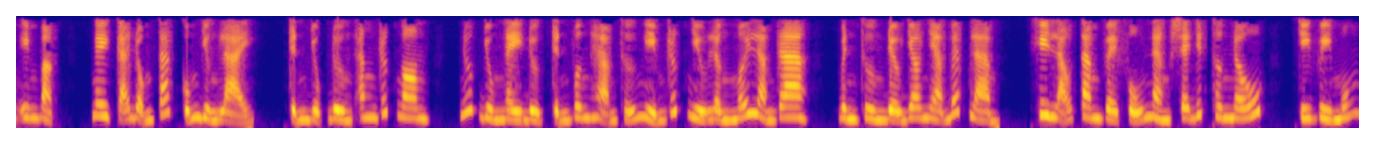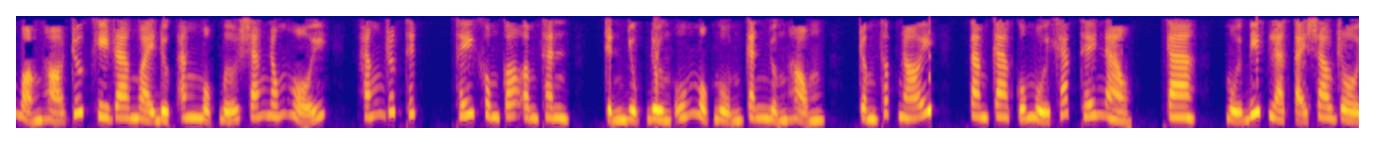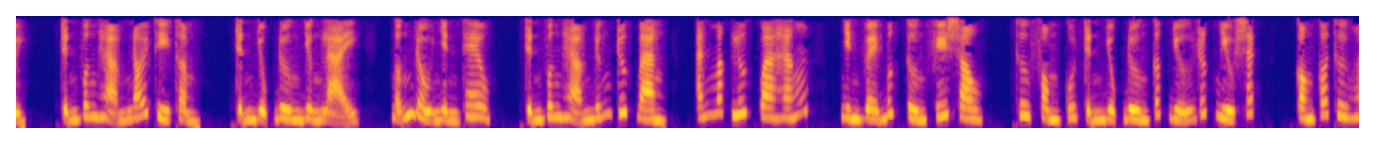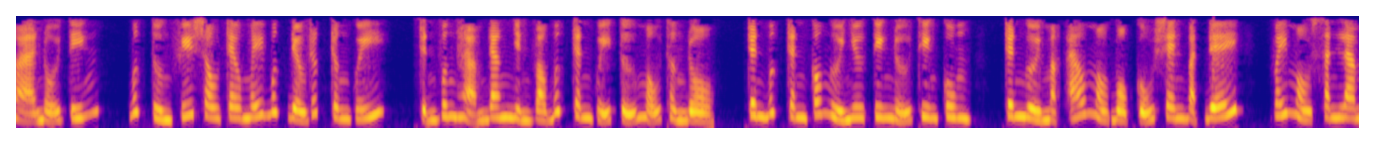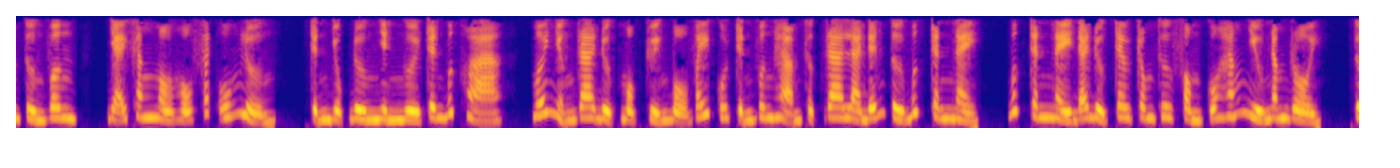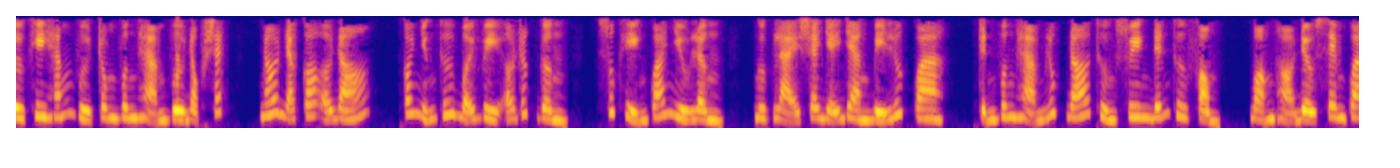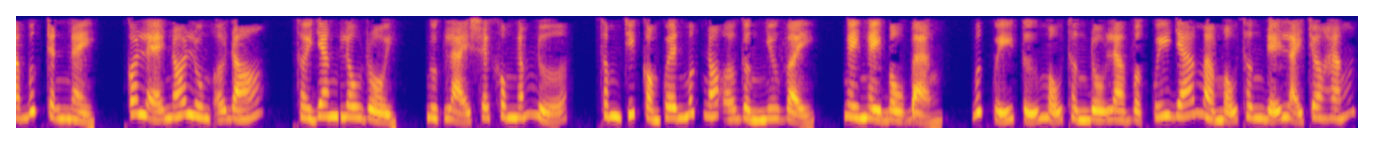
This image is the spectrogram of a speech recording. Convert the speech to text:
im bặt, ngay cả động tác cũng dừng lại, Trịnh Dục Đường ăn rất ngon, nước dùng này được Trịnh Vân Hạm thử nghiệm rất nhiều lần mới làm ra, bình thường đều do nhà bếp làm, khi lão tam về phủ nàng sẽ đích thân nấu, chỉ vì muốn bọn họ trước khi ra ngoài được ăn một bữa sáng nóng hổi, hắn rất thích, thấy không có âm thanh, Trịnh Dục Đường uống một ngụm canh nhuận họng, trầm thấp nói, tam ca của muội khác thế nào, ca, muội biết là tại sao rồi, Trịnh Vân Hạm nói thì thầm, Trịnh Dục Đường dừng lại, ngẩng đầu nhìn theo, Trịnh Vân Hạm đứng trước bàn, ánh mắt lướt qua hắn, nhìn về bức tường phía sau, thư phòng của Trịnh Dục Đường cất giữ rất nhiều sách, còn có thư họa nổi tiếng, bức tường phía sau treo mấy bức đều rất trân quý, Trịnh Vân Hạm đang nhìn vào bức tranh quỷ tử mẫu thần đồ, trên bức tranh có người như tiên nữ thiên cung, trên người mặc áo màu bột củ sen bạch đế, váy màu xanh lam tường vân, giải khăn màu hổ phách uống lượng, Trịnh Dục Đường nhìn người trên bức họa, mới nhận ra được một chuyện bộ váy của Trịnh Vân Hạm thực ra là đến từ bức tranh này, bức tranh này đã được treo trong thư phòng của hắn nhiều năm rồi, từ khi hắn vừa trong Vân Hạm vừa đọc sách, nó đã có ở đó, có những thứ bởi vì ở rất gần, xuất hiện quá nhiều lần, ngược lại sẽ dễ dàng bị lướt qua, Trịnh Vân Hạm lúc đó thường xuyên đến thư phòng, bọn họ đều xem qua bức tranh này, có lẽ nó luôn ở đó, thời gian lâu rồi, ngược lại sẽ không ngắm nữa, thậm chí còn quên mất nó ở gần như vậy. Ngày ngày bầu bạn, bức quỷ tử mẫu thần đồ là vật quý giá mà mẫu thân để lại cho hắn,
